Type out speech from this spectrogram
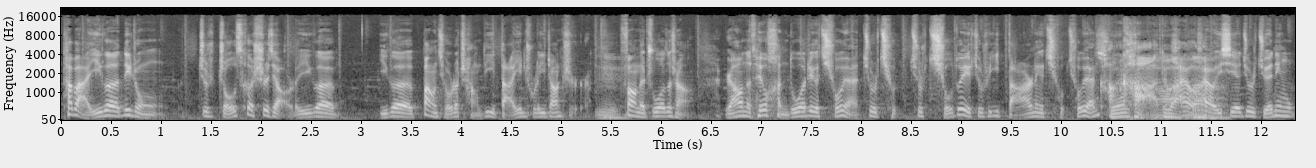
他把一个那种就是轴测视角的一个一个棒球的场地打印出了一张纸，放在桌子上，然后呢，它有很多这个球员，就是球就是球队就是一沓那个球球员卡。球员卡对吧？还有嗯还有一些就是决定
